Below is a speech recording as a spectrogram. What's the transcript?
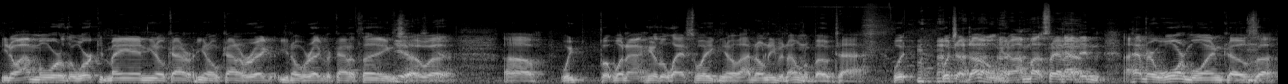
you know I'm more of the working man. You know, kind of you know kind of reg, you know regular kind of thing. Yes, so. Uh, Uh, we put one out here the last week. You know, I don't even own a bow tie, which, which I don't. You know, I'm not saying Yeah. I didn't. I haven't ever worn one because uh,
